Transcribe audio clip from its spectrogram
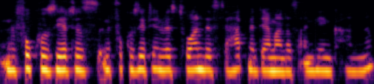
eine fokussiertes, eine fokussierte Investorenliste hat, mit der man das angehen kann, ne?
